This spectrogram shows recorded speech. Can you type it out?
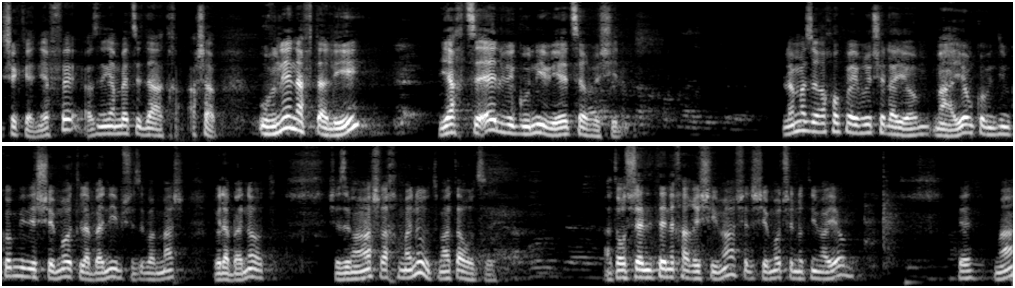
שכן, יפה, אז אני גם בעצם דעתך. עכשיו, ובני נפתלי, יחצאל וגוני ויצר ושיל. למה זה רחוק מהעברית של היום? מה, היום קומדים כל מיני שמות לבנים שזה ממש, ולבנות, שזה ממש רחמנות, מה אתה רוצה? אתה רוצה שאני אתן לך רשימה של שמות שנותנים היום? כן, מה?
